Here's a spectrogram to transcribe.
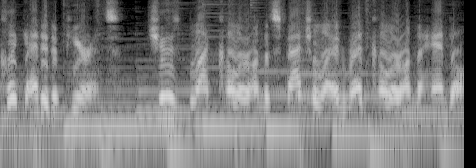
Click Edit Appearance. Choose black color on the spatula and red color on the handle.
